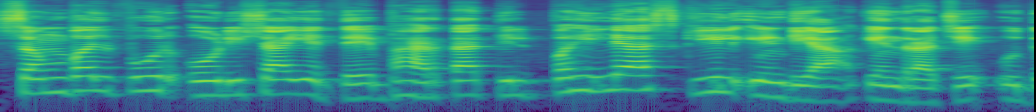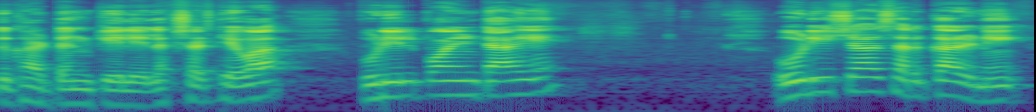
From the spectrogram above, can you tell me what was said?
संबलपूर ओडिशा येथे भारतातील पहिल्या स्किल इंडिया केंद्राचे उद्घाटन केले. लक्षात ठेवा पुढील पॉईंट आहे. ओडिशा सरकारने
